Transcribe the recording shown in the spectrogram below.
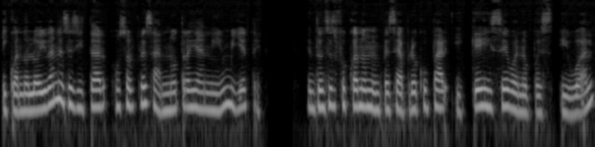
Y cuando lo iba a necesitar, oh sorpresa, no traía ni un billete. Entonces fue cuando me empecé a preocupar. ¿Y qué hice? Bueno, pues igual,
